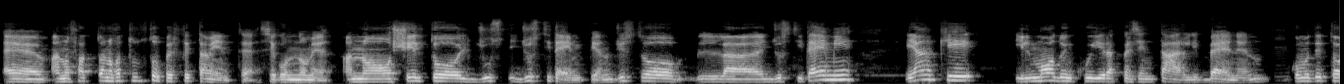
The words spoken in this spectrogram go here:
eh, hanno, fatto, hanno, fatto, tutto perfettamente, secondo me. Hanno scelto giusti, i giusti tempi, hanno scelto i giusti temi e anche il modo in cui rappresentarli bene. Mm. Come ho detto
